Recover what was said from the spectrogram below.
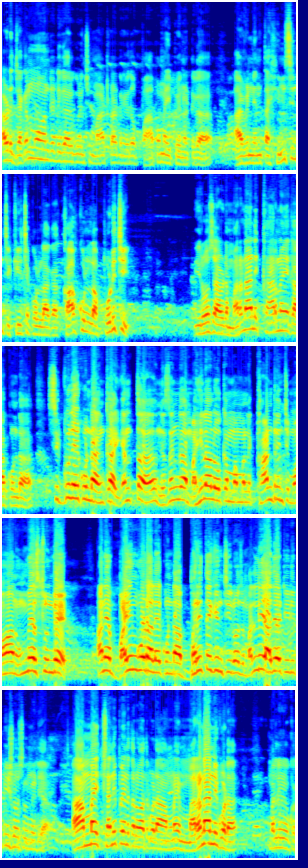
ఆవిడ జగన్మోహన్ రెడ్డి గారి గురించి మాట్లాడడం ఏదో పాపం అయిపోయినట్టుగా ఆవిడని ఇంత హింసించి కీచకుల్లాగా కాకుల్లా పొడిచి ఈరోజు ఆవిడ మరణానికి కారణమే కాకుండా సిగ్గు లేకుండా ఇంకా ఎంత నిజంగా మహిళా లోకం మమ్మల్ని కాండ్రించి మొహాన్ని ఉమ్మేస్తుందే అనే భయం కూడా లేకుండా బరి తెగించి ఈరోజు మళ్ళీ అదే టీడీపీ సోషల్ మీడియా. ఆ అమ్మాయి చనిపోయిన తర్వాత కూడా ఆ అమ్మాయి మరణాన్ని కూడా మళ్ళీ ఒక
